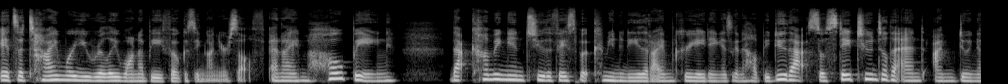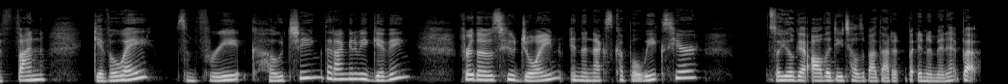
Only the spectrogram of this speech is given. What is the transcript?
it's a time where you really want to be focusing on yourself. And I'm hoping that coming into the Facebook community that I'm creating is going to help you do that. So stay tuned till the end. I'm doing a fun giveaway some free coaching that I'm going to be giving for those who join in the next couple weeks here. So you'll get all the details about that in a minute. But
